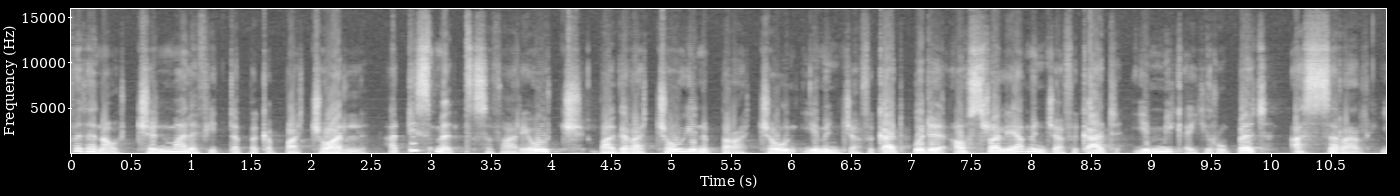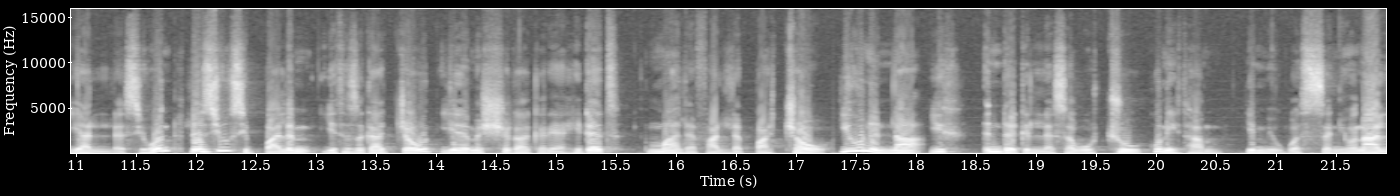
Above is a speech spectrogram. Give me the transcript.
ፈተናዎችን ማለፍ ይጠበቅባቸዋል። አዲስ መጥ ሰፋሪዎች በሀገራቸው የነበራቸውን የመንጃ ፈቃድ ወደ አውስትራሊያ መንጃ ፈቃድ የሚቀይሩበት አሰራር ያለ ሲሆን ለዚሁ ሲባልም የተዘጋጀውን የመሸጋገሪያ ሂደት ማለፍ አለባቸው። ይሁንና ይህ እንደ ግለሰቦቹ ሁኔታም የሚወሰን ይሆናል።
